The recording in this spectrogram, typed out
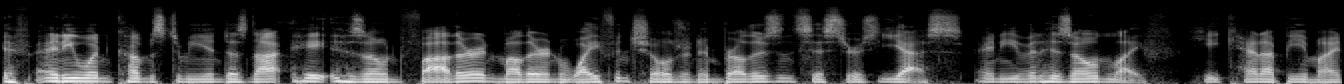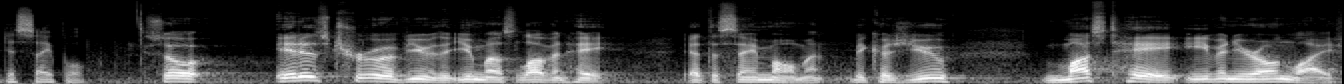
If anyone comes to me and does not hate his own father and mother and wife and children and brothers and sisters, yes, and even his own life, he cannot be my disciple. So it is true of you that you must love and hate at the same moment because you must hate even your own life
